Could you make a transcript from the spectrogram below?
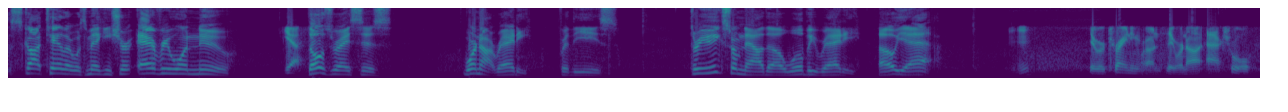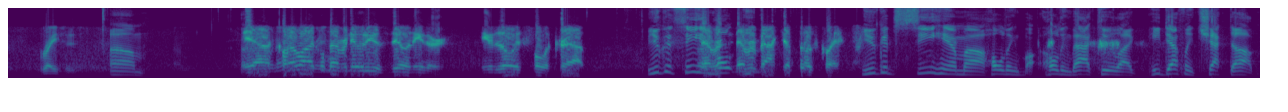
Scott Taylor was making sure everyone knew Yeah, those races, we're not ready for these. Three weeks from now, though, we'll be ready. Oh yeah. they were training runs. They were not actual races. Um, Yeah, we're Carmichael never knew what he was doing either. He was always full of crap. you could see him. Never hold, never backed up those claims. you could see him uh, holding holding back too. Like he definitely checked up.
